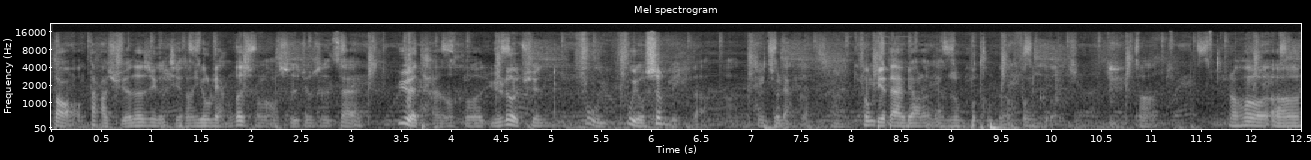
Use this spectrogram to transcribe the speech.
到大学的这个阶段，有两个陈老师就是在乐坛和娱乐圈富富有盛名的。就就两个，分别代表了两种不同的风格，啊，然后呃，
